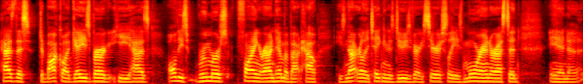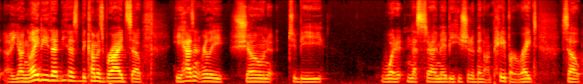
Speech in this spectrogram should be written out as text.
has this debacle at Gettysburg. He has all these rumors flying around him about how he's not really taking his duties very seriously. He's more interested in a, a young lady that has become his bride. So he hasn't really shown to be what necessarily maybe he should have been on paper, right? So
